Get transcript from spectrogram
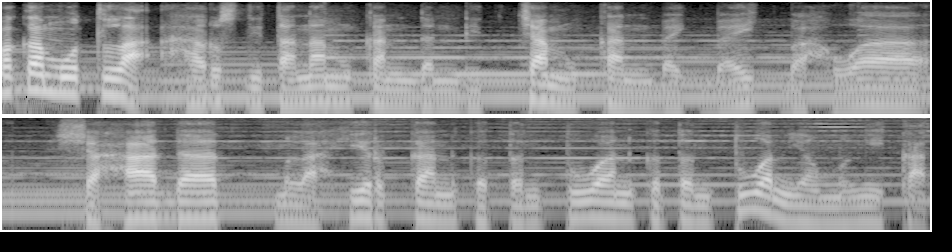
Maka mutlak harus ditanamkan dan dicamkan baik-baik bahwa syahadat melahirkan ketentuan-ketentuan yang mengikat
